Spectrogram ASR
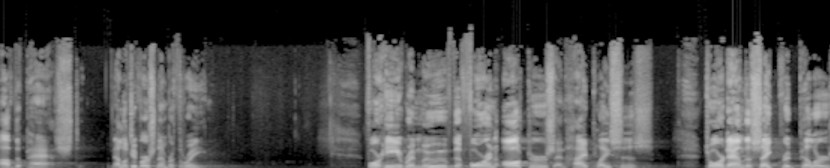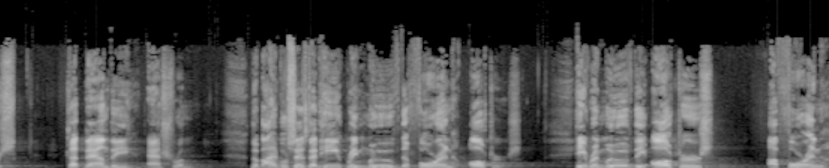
of the past. Now look at verse number three. For he removed the foreign altars and high places, tore down the sacred pillars, cut down the Asherim. The Bible says that he removed the foreign altars. He removed the altars of foreign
